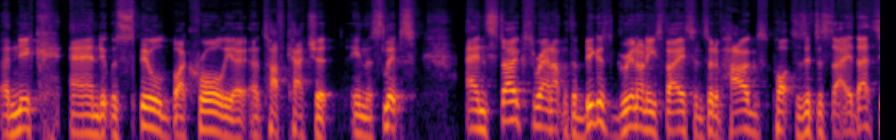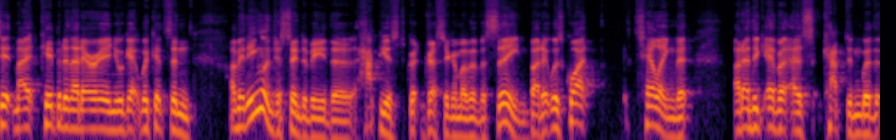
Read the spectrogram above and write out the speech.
a, nick, and it was spilled by Crawley, a, a tough catch it in the slips. And Stokes ran up with the biggest grin on his face and sort of hugged Potts as if to say, That's it, mate. Keep it in that area and you'll get wickets. And I mean, England just seemed to be the happiest dressing room I've ever seen. But it was quite telling that I don't think ever, as captain, whether,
